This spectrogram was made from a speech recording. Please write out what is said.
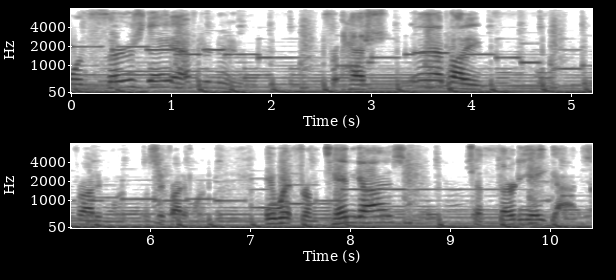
on Thursday afternoon, fr- hash, eh, probably Friday morning. Let's say Friday morning. It went from 10 guys to 38 guys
